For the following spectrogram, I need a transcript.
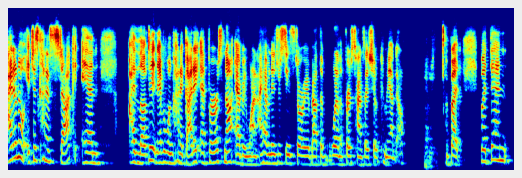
I don't know, it just kind of stuck. And I loved it, and everyone kind of got it at first. Not everyone. I have an interesting story about the one of the first times I showed Commando but but then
